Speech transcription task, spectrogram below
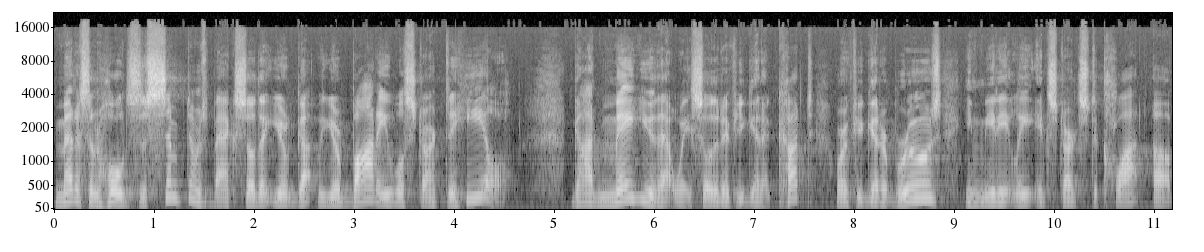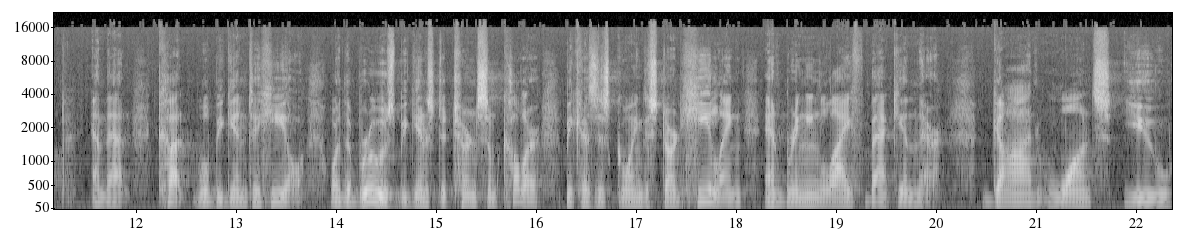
Medicine holds the symptoms back so that your, gut, your body will start to heal. God made you that way so that if you get a cut or if you get a bruise, immediately it starts to clot up and that cut will begin to heal. Or the bruise begins to turn some color because it's going to start healing and bringing life back in there. God wants you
